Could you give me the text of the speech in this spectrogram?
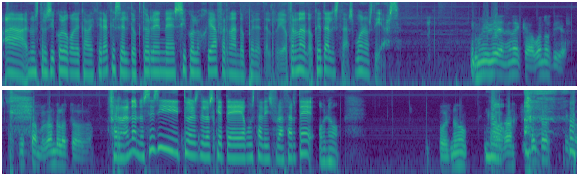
a nuestro psicólogo de cabecera, que es el doctor en eh, psicología, Fernando Pérez del Río. Fernando, ¿qué tal estás? Buenos días. Muy bien, Eneca, buenos días. Aquí estamos, dándolo todo. Fernando, no sé si tú eres de los que te gusta disfrazarte o no. Pues no. No. la verdad.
